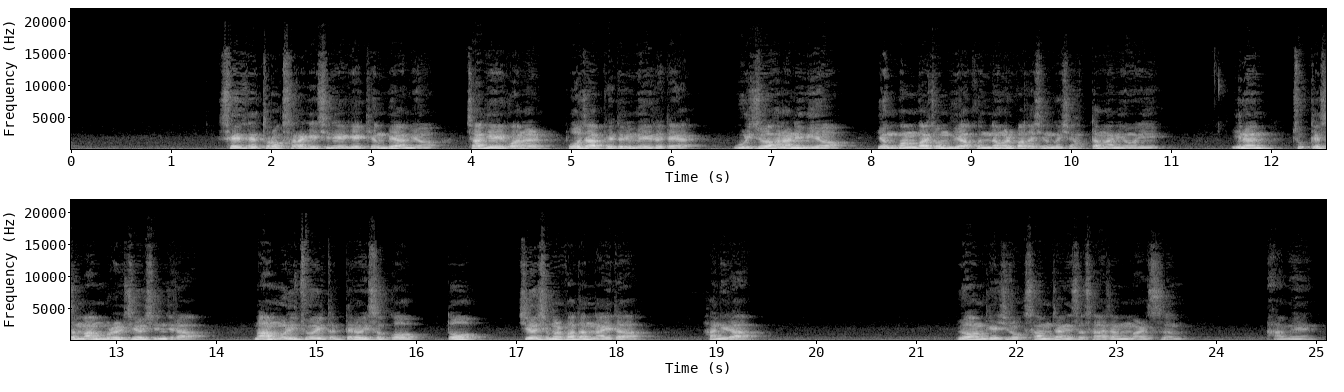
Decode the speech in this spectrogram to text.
세세토록 살아계신 이에게 경배하며 자기의 관을 보좌 앞에 들이며 이르되 우리 주 하나님이여 영광과 존귀와 권능을 받으시는 것이 합당하니오니 이는 주께서 만물을 지으신지라 만물이 주의 뜻대로 있었고 또 지으심을 받았나이다 하니라. 요한계시록 3장에서 4장 말씀. 아멘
